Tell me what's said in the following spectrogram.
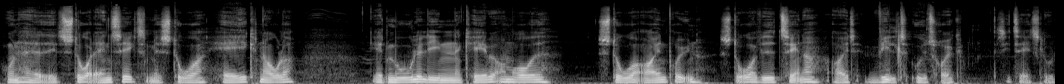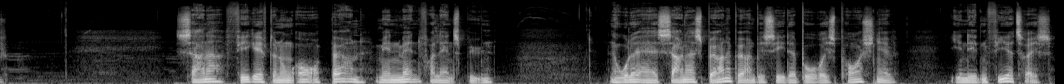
Hun havde et stort ansigt med store hageknogler, et mulelignende kæbeområde, store øjenbryn, store hvide tænder og et vildt udtryk. Citat slut. Sanna fik efter nogle år børn med en mand fra landsbyen. Nogle af Sannas børnebørn blev set af Boris Porsnev i 1964.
